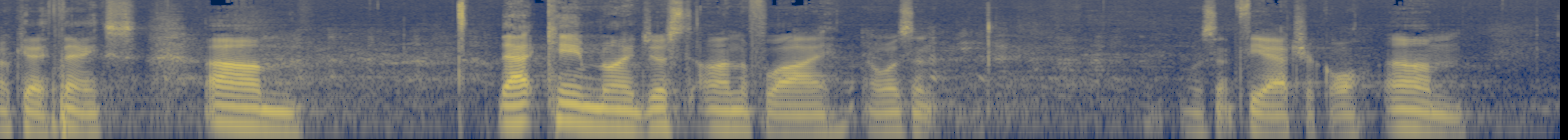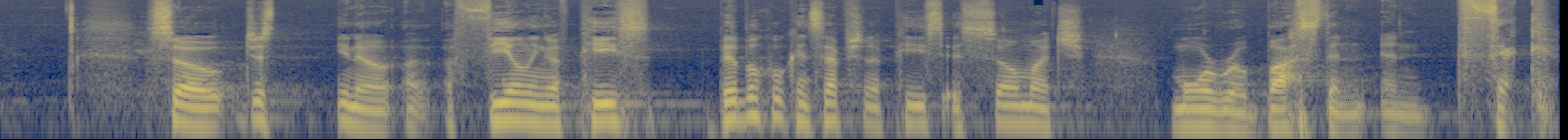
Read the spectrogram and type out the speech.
Okay, thanks. Um, that came to mind just on the fly. I wasn't, wasn't theatrical. Um, so, just, you know, a, a, feeling of peace. Biblical conception of peace is so much more robust and, and thick.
